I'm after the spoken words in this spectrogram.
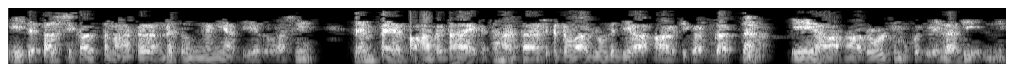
ඊට පස්සේ කල්පනා කරන්න තුන්වෙනි අධ්‍යයන වශයෙන් දැන් පැය 5කට 6කට 7-8කට වාගේ උඩදී ආහාර ටිකක් ගත්තා. ඒ ආහාර වලට මොකද වෙලා තියෙන්නේ?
